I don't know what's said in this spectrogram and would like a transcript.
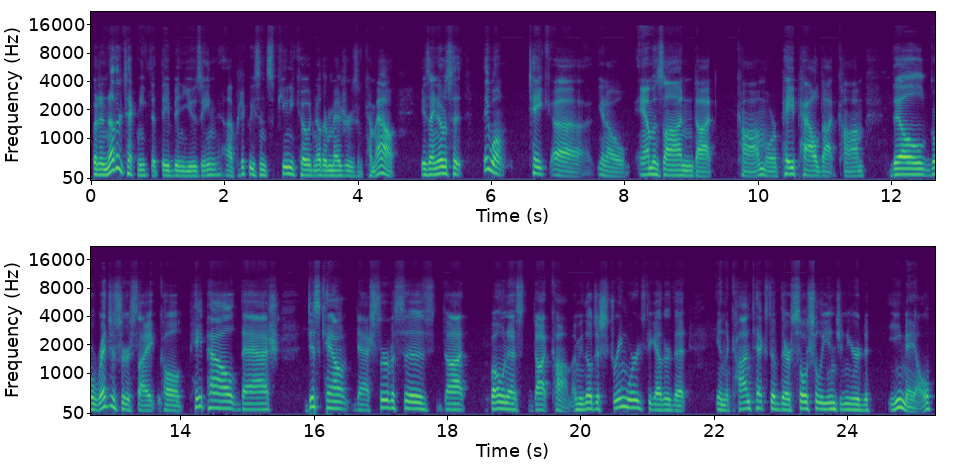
But another technique that they've been using, uh, particularly since Punycode and other measures have come out, is I notice that they won't take, uh, you know, Amazon.com or PayPal.com. They'll go register a site called PayPal dash discount services dot bonus dot com. I mean, they'll just string words together that in the context of their socially engineered email,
